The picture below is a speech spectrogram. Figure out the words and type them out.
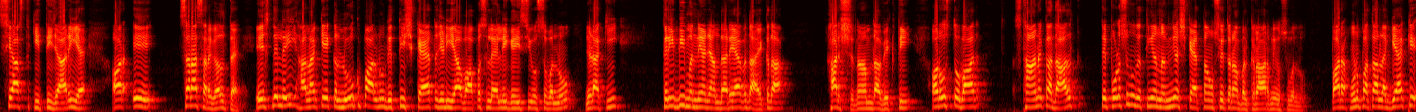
ਸਿਆਸਤ ਕੀਤੀ ਜਾ ਰਹੀ ਹੈ ਔਰ ਇਹ ਸਰਾਸਰ ਗਲਤ ਹੈ। ਇਸ ਦੇ ਲਈ ਹਾਲਾਂਕਿ ਇੱਕ ਲੋਕਪਾਲ ਨੂੰ ਦਿੱਤੀ ਸ਼ਿਕਾਇਤ ਜਿਹੜੀ ਆ, ਵਾਪਸ ਲੈ ਲਈ ਗਈ ਸੀ ਉਸ ਵੱਲੋਂ, ਜਿਹੜਾ ਕਿ ਕਰੀਬੀ ਮੰਨਿਆ ਜਾਂਦਾ ਰਿਹਾ ਵਿਧਾਇਕ ਦਾ, ਹਰਸ਼ ਨਾਮ ਦਾ ਵਿਅਕਤੀ ਔਰ ਉਸ ਤੋਂ ਬਾਅਦ ਸਥਾਨਕ ਅਦਾਲਤ ਤੇ ਪੁਲਿਸ ਨੂੰ ਦਿੱਤੀਆਂ ਨਵੀਆਂ ਸ਼ਿਕਾਇਤਾਂ ਉਸੇ ਤਰ੍ਹਾਂ ਬਰਕਰਾਰ ਨੇ ਉਸ ਵੱਲੋਂ। ਪਰ ਹੁਣ ਪਤਾ ਲੱਗਿਆ ਕਿ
